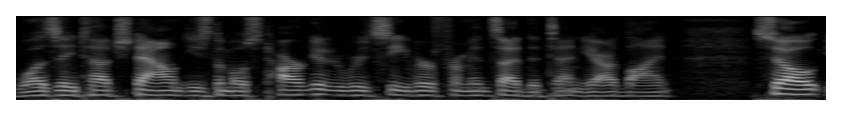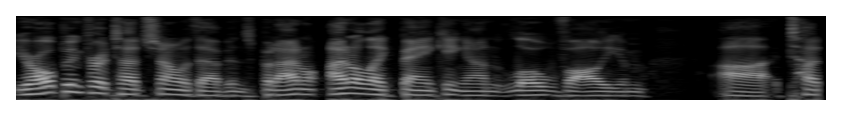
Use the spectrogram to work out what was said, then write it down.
was a touchdown. He's the most targeted receiver from inside the 10 yard line. So you're hoping for a touchdown with Evans, but I don't I don't like banking on low volume uh, t-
